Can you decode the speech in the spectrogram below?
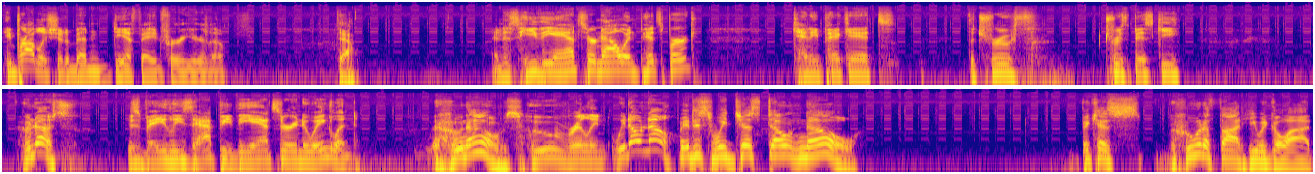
He probably should have been DFA'd for a year, though. Yeah. And is he the answer now in Pittsburgh? Kenny Pickett, the truth, Trubisky. Who knows? Is Bailey Zappe the answer in New England? Who knows? Who really? We don't know. We just we just don't know. Because who would have thought he would go out,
